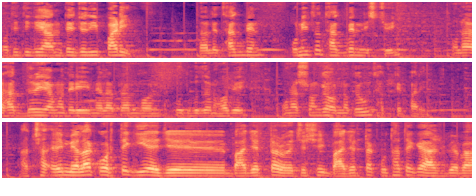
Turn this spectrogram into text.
অতিথিকে আনতে যদি পারি তাহলে থাকবেন। উনি তো থাকবেন নিশ্চয়ই। ওনার হাত ধরেই আমাদের এই মেলা প্রাঙ্গণ উদ্বোধন হবে। ওনার সঙ্গে অন্য কেউ থাকতে পারে। আচ্ছা এই মেলা করতে গিয়ে যে বাজেটটা রয়েছে সেই বাজেটটা কোথা থেকে আসবে বা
